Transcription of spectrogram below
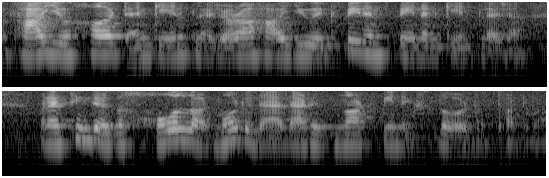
of how you hurt and gain pleasure, or how you experience pain and gain pleasure. But I think there's a whole lot more to that that has not been explored or thought about.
